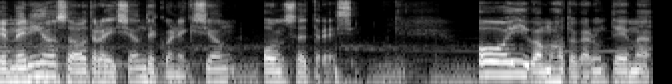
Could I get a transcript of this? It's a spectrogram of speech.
Bienvenidos a otra edición de Conexión 1113. Hoy vamos a tocar un tema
